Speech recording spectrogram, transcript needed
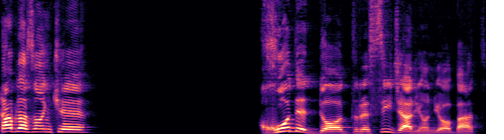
قبل از آنکه خود دادرسی جریان یابد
